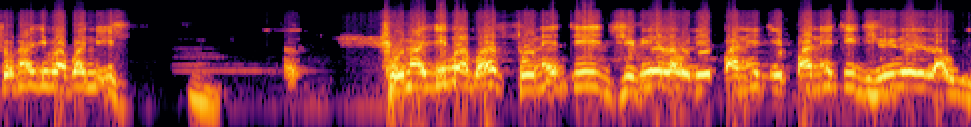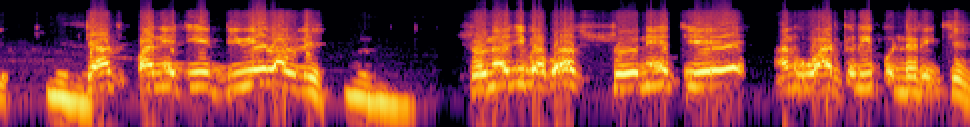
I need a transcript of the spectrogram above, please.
सोनाजी बाबांनी सोनाजी बाबा सोन्याचे झिरे लावले पाण्याचे पाण्याची झिरे लावली. त्याच पाण्याचे दिवे लावले. सोनाजी बाबा सोन्याचे आणि वारकरी पंढरीचे.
